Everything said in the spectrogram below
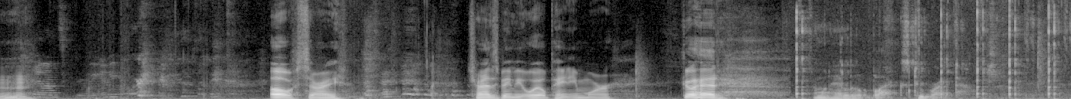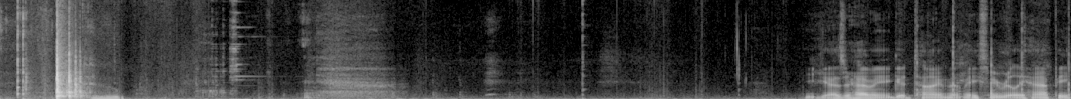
Anymore. Oh, sorry. Try not to make me oil paint anymore. Go ahead. I'm to add a little black. It's too bright. You guys are having a good time. That makes me really happy.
